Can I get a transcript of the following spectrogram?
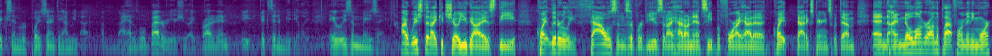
fix and replace anything. I mean, I, I had a little battery issue. I brought it in, it fixed it immediately. It was amazing. I wish that I could show you guys the quite literally thousands of reviews that I had on Etsy before I had a quite bad experience with them. And I'm no longer on the platform anymore.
